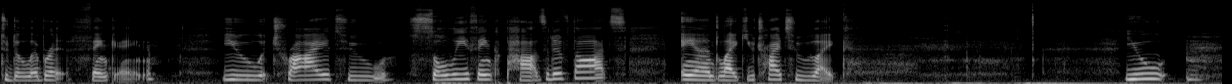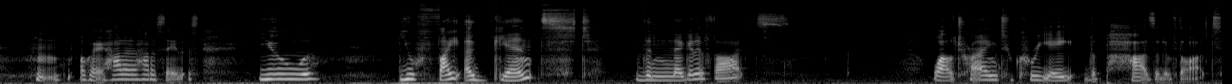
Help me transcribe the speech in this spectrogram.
to deliberate thinking, you try to solely think positive thoughts and like you try to like you hmm, okay how to how to say this you you fight against the negative thoughts while trying to create the positive thoughts,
